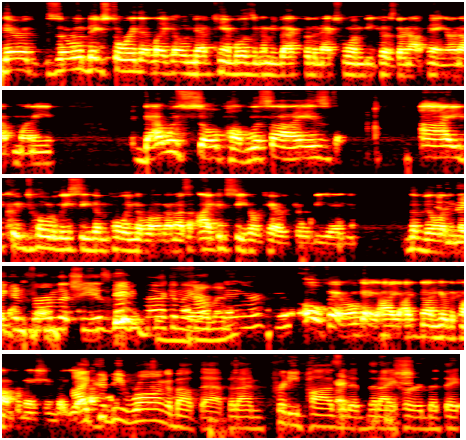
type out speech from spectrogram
there? So there was a big story that like, oh, Nev Campbell isn't coming back for the next one because they're not paying her enough money. That was so publicized. I could totally see them pulling the rug on us. I could see her character being the villain. did the they next confirm that she is getting back and they are paying her? Oh, fair. Okay, I, I did not hear the confirmation, but yeah. I could be wrong about that, but I'm pretty positive that I heard that they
